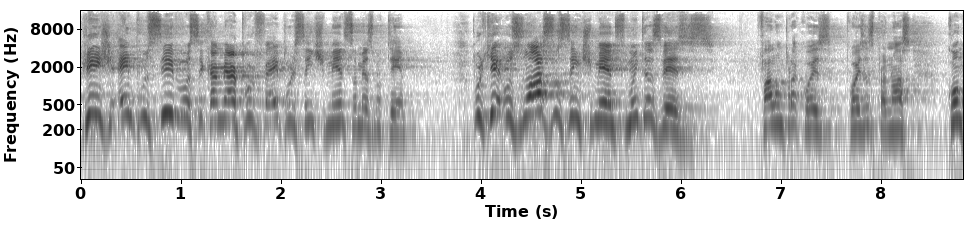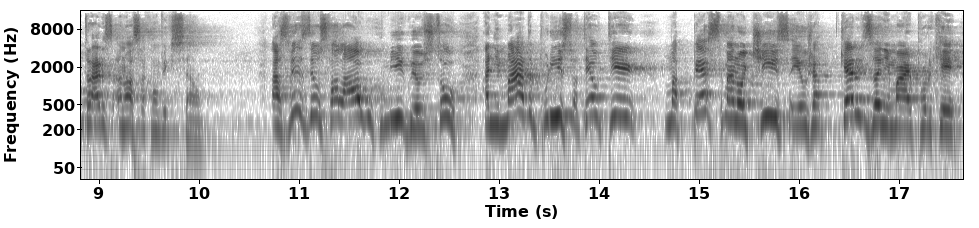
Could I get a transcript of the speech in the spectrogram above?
Gente, é impossível você caminhar por fé e por sentimentos ao mesmo tempo. Porque os nossos sentimentos, muitas vezes, falam para coisa, coisas para nós contrárias à nossa convicção. Às vezes Deus fala algo comigo eu estou animado por isso, até eu ter uma péssima notícia e eu já quero desanimar, por quê?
